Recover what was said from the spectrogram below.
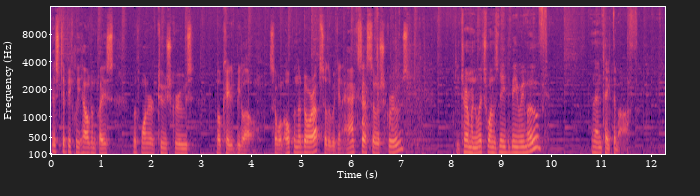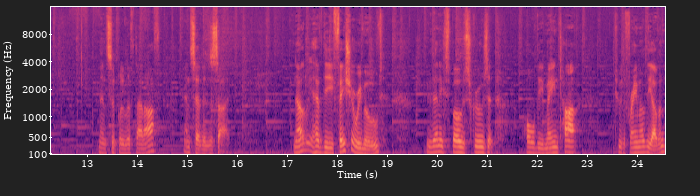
It's typically held in place with one or two screws located below. So we'll open the door up so that we can access those screws, determine which ones need to be removed, and then take them off. And then simply lift that off and set it aside. Now that we have the fascia removed, we then expose screws that hold the main top to the frame of the oven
